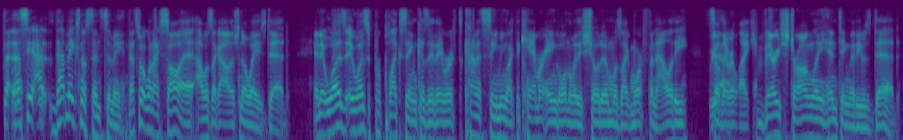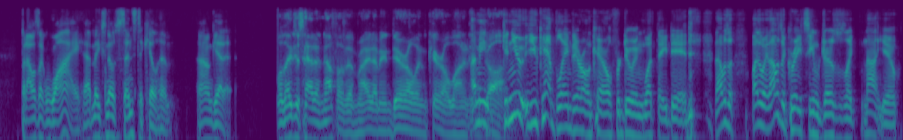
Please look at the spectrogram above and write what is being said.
That, that see, I, that makes no sense to me. That's what when I saw it, I was like, "Oh, there's no way he's dead." And it was it was perplexing because they, they were kind of seeming like the camera angle and the way they showed him was like more finality. So Yeah. they were like very strongly hinting that he was dead. But I was like, "Why? That makes no sense to kill him." I don't get it. Well, they just had enough of him, right? I mean, Daryl and Carol wanted him I mean, gone. can you you can't blame Daryl and Carol for doing what they did. That was a by the way, that was a great scene where Daryl was like, not you.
